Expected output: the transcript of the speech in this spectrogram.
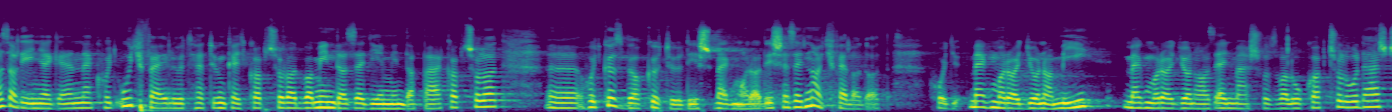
az a lényeg ennek, hogy úgy fejlődhetünk egy kapcsolatban, mind az egyén, mind a párkapcsolat, hogy közben a kötődés megmarad, és ez egy nagy feladat hogy megmaradjon a mi, megmaradjon az egymáshoz való kapcsolódás,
